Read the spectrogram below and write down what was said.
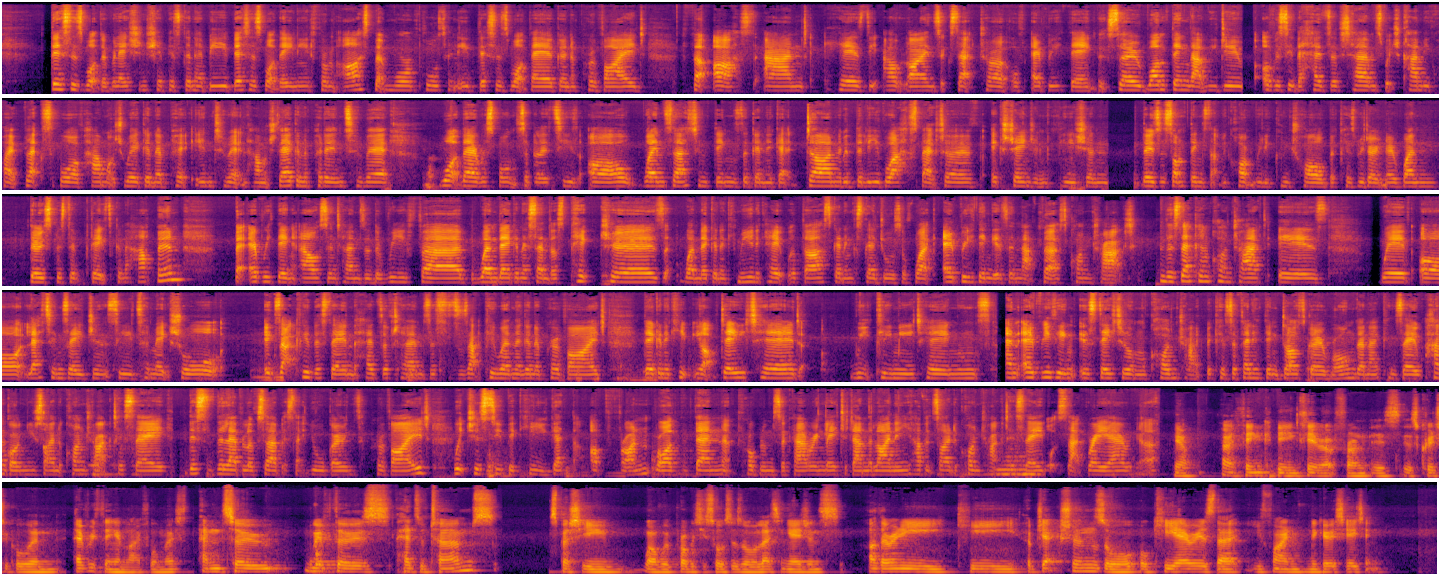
this is what the relationship is going to be, this is what they need from us, but more importantly, this is what they are going to provide for us. And here's the outlines etc of everything. So one thing that we do obviously the heads of terms which can be quite flexible of how much we're going to put into it and how much they're going to put into it what their responsibilities are when certain things are going to get done with the legal aspect of exchange and completion. Those are some things that we can't really control because we don't know when those specific dates going to happen but everything else in terms of the refurb, when they're going to send us pictures, when they're going to communicate with us, getting schedules of work, everything is in that first contract. The second contract is with our lettings agency to make sure exactly the same the heads of terms this is exactly when they're going to provide they're going to keep me updated weekly meetings, and everything is stated on the contract because if anything does go wrong, then I can say, hang on, you signed a contract to say this is the level of service that you're going to provide, which is super key. You get that up front rather than problems occurring later down the line and you haven't signed a contract to say what's that grey area. Yeah. I think being clear up front is, is critical in everything in life almost. And so with those heads of terms, especially well with property sources or letting agents, are there any key objections or, or key areas that you find negotiating?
